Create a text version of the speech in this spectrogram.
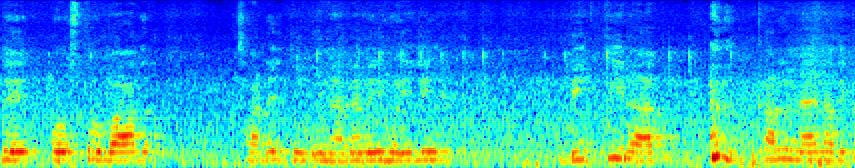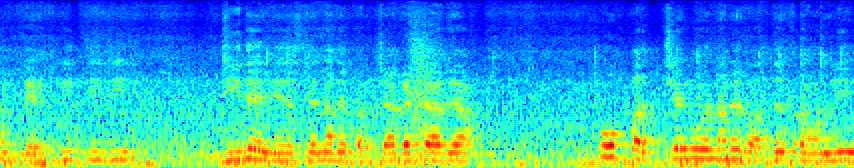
ਤੇ ਉਸ ਤੋਂ ਬਾਅਦ ਸਾਡੇ ਤੂਦੂ ਮੈਮੇ ਵੀ ਹੋਈ ਜੀ। ਬੀਤੀ ਰਾਤ ਕੱਲ ਮੈਂ ਇਹਨਾਂ ਦੀ ਕੰਪਲੇਂਟ ਕੀਤੀ ਜੀ। ਜਿਹਦੇ ਅਗੇਂਸਟ ਇਹਨਾਂ ਦੇ ਪਰਚਾ ਕੱਟਿਆ ਗਿਆ। ਉਹ ਪਰਚੇ ਨੂੰ ਇਹਨਾਂ ਨੇ ਰੱਦ ਕਰਾਉਣ ਲਈ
